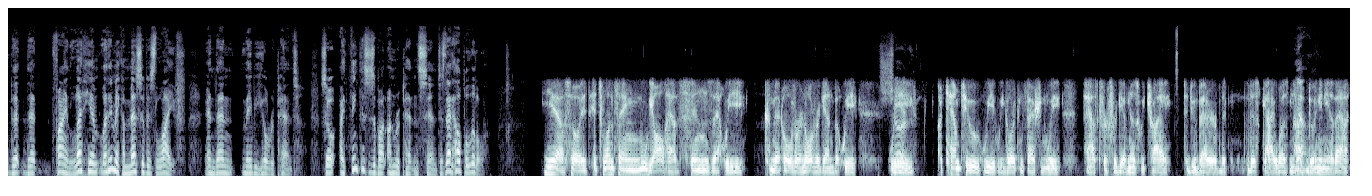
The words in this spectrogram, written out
That that fine, let him let him make a mess of his life, and then maybe he'll repent. So I think this is about unrepentant sin. Does that help a little? Yeah, so it, it's one thing we all have sins that we commit over and over again, but we we attempt to we we go to confession, we ask for forgiveness, we try to do better. But this guy was not Yeah. doing any of that.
